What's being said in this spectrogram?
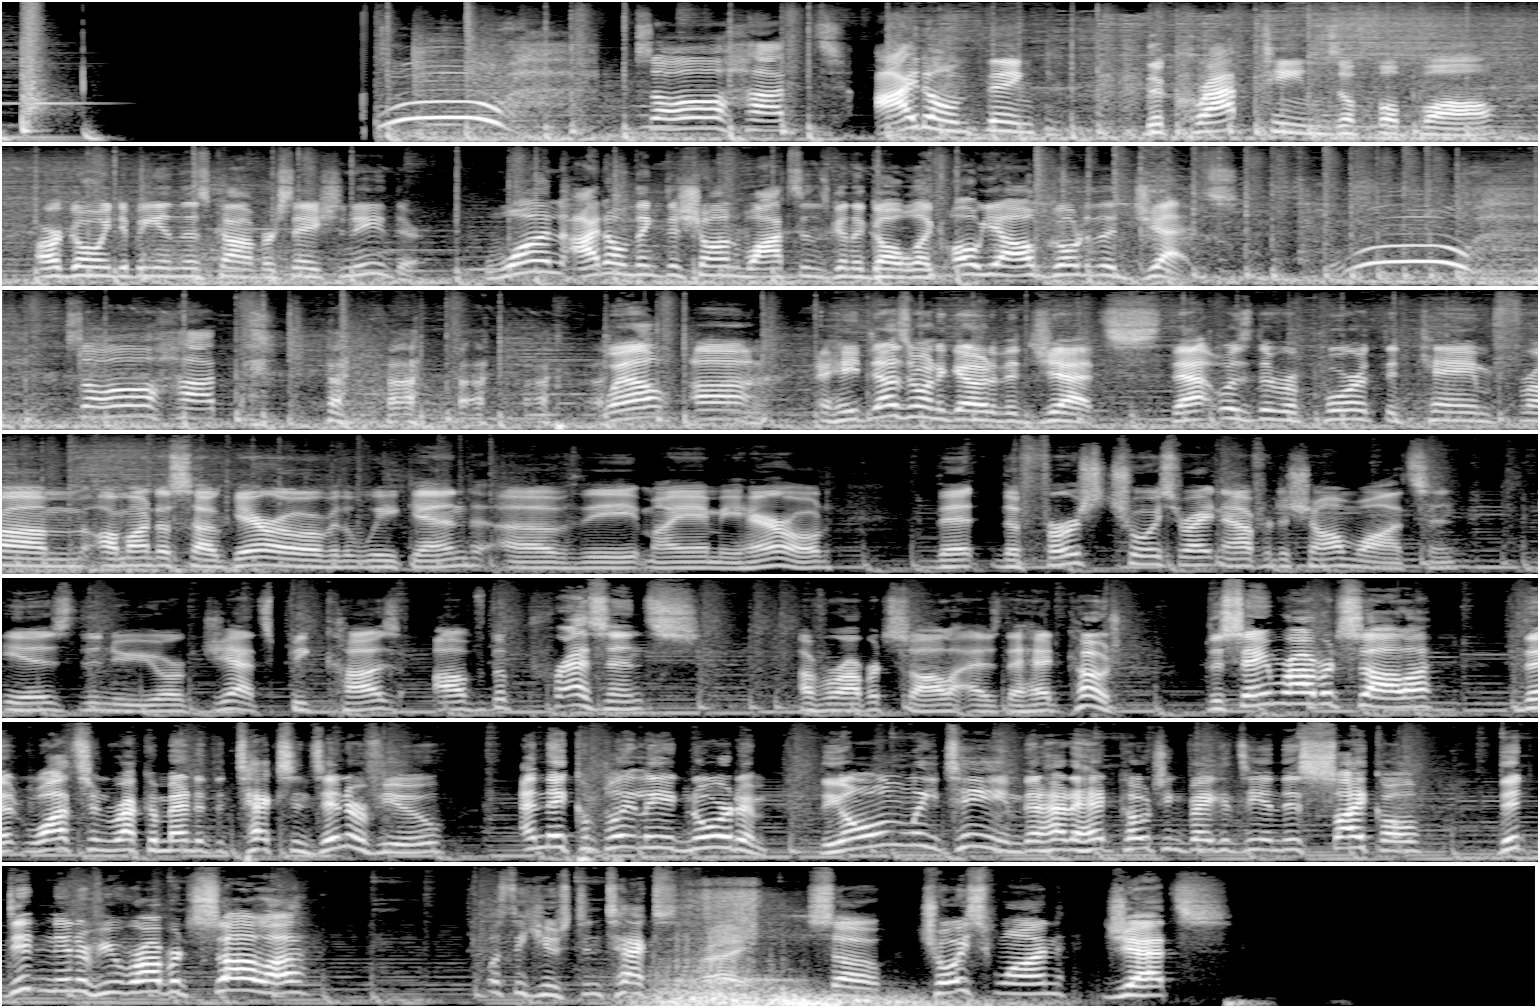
So hot. I don't think the crap teams of football are going to be in this conversation either. One, I don't think Deshaun Watson's going to go like, oh yeah, I'll go to the Jets. Woo! So hot. Well, uh, he does want to go to the Jets. That was the report that came from Armando Salguero over the weekend of the Miami Herald that the first choice right now for Deshaun Watson is the New York Jets because of the presence of Robert Saleh as the head coach. The same Robert Saleh that Watson recommended the Texans interview, and they completely ignored him. The only team that had a head coaching vacancy in this cycle that didn't interview Robert Saleh was the Houston Texans. Right. So, choice one, Jets.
